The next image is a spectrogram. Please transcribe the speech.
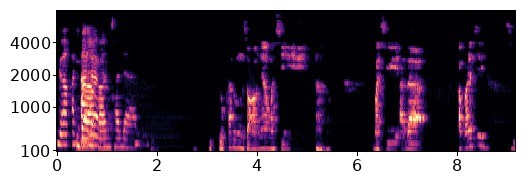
nggak akan Nggak sadar. akan sadar. itu kan soalnya masih masih ada apa ya sih si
